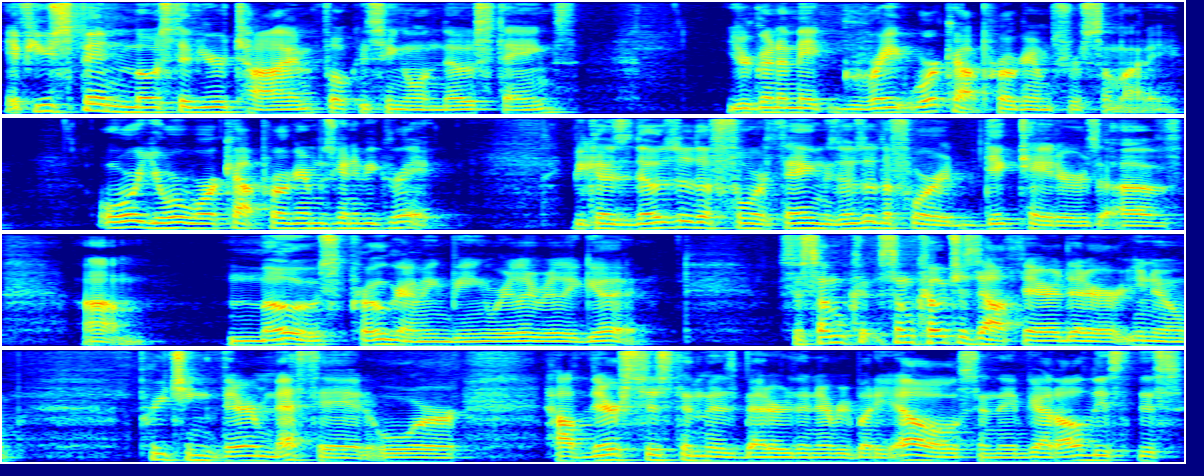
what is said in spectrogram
if you spend most of your time focusing on those things, you're going to make great workout programs for somebody, or your workout program is going to be great because those are the four things, those are the four dictators of um, most programming being really, really good. So some some coaches out there that are you know preaching their method or how their system is better than everybody else, and they've got all this this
